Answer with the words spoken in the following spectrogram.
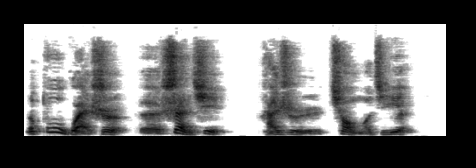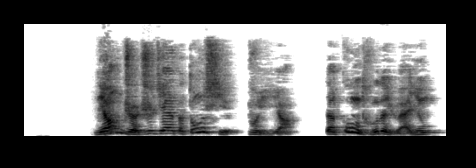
那不管是呃疝气还是鞘膜积液，两者之间的东西不一样，但共同的原因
